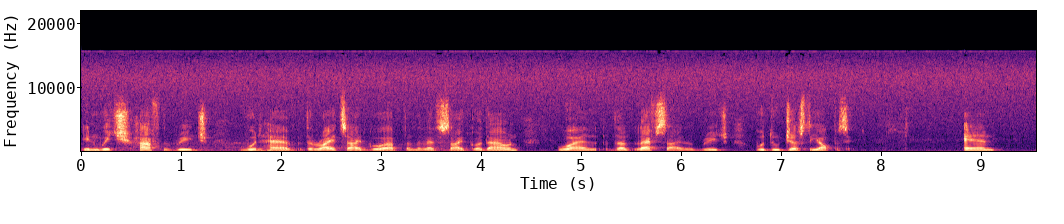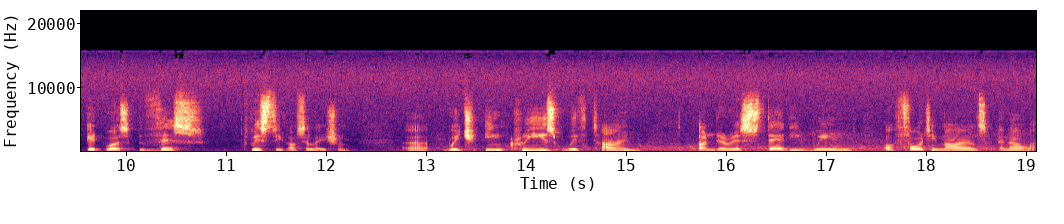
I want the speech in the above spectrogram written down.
in which half the bridge would have the right side go up and the left side go down, while the left side of the bridge would do just the opposite. And it was this twisting oscillation, uh, which increased with time under a steady wind of 40 miles an hour.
